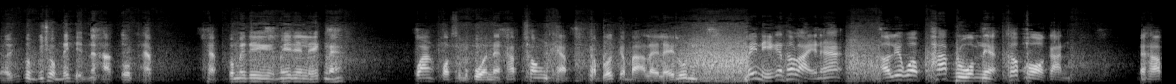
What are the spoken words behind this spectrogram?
ดี๋ยวที่คุณผู้ชมได้เห็นนะครับ ตัวแคปแคปก็ไม่ได้ไม่ได้เล็กนะ กว้างพอสมควรนะครับ ช่องแคปกับรถกระบะหลายๆรุ่น ไม่หนีกันเท่าไหร่นะฮะเอาเรียกว่าภาพรวมเนี่ยก็พอกันนะครับ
